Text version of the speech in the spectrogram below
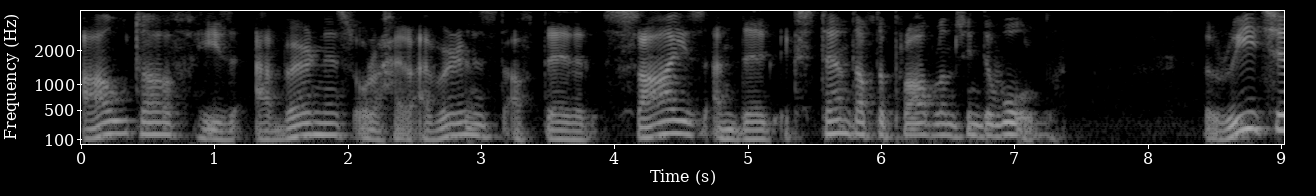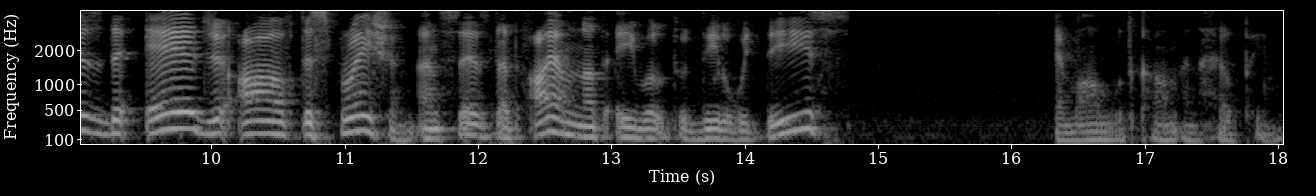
out of his awareness or her awareness of the size and the extent of the problems in the world reaches the edge of desperation and says that I am not able to deal with this, Imam would come and help him.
